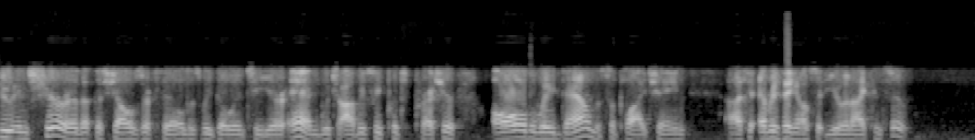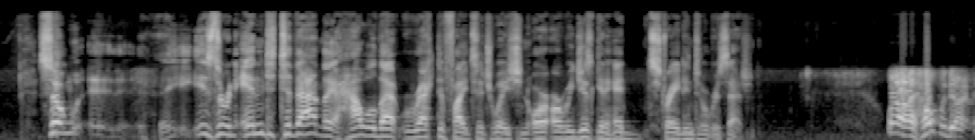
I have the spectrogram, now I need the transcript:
to ensure that the shelves are filled as we go into year end, which obviously puts pressure all the way down the supply chain uh, to everything else that you and I consume. So, uh, is there an end to that? Like, how will that rectified situation, or, or are we just going to head straight into a recession? Well, I hope we're not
